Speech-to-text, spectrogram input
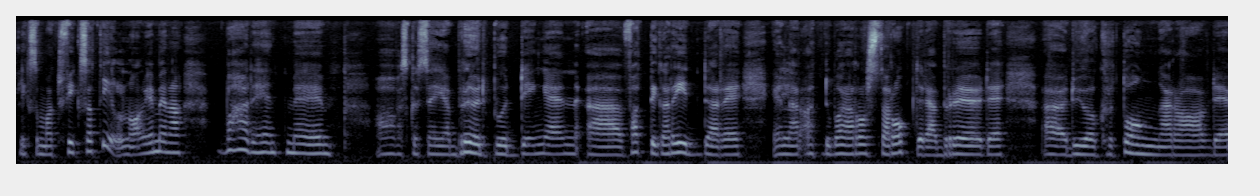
liksom att fixa till någon. Jag menar, vad har det hänt med oh, vad ska jag säga, brödpuddingen, äh, fattiga riddare eller att du bara rostar upp det där brödet, äh, du gör krutonger av det,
